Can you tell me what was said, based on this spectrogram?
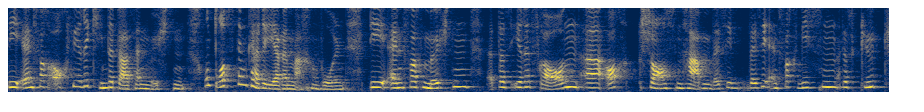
die einfach auch für ihre Kinder da sein möchten und trotzdem Karriere machen wollen, die einfach möchten, dass ihre Frauen äh, auch Chancen haben, weil sie, weil sie einfach wissen, das Glück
